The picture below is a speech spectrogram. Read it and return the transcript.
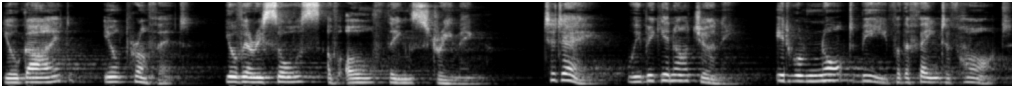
your guide, your prophet, your very source of all things streaming. Today, we begin our journey. It will not be for the faint of heart,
